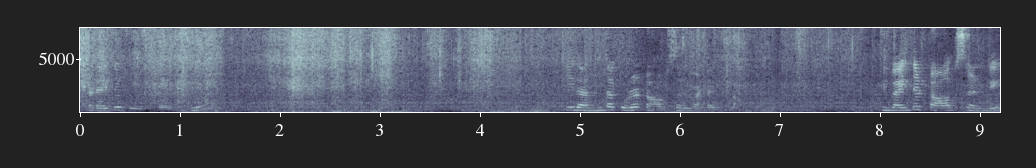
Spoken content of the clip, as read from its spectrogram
ఇక్కడైతే చూసుకోవచ్చు. ఇదంతా కూడా టాప్స్ అనమాట ఇట్లా. ఇవైతే టాప్స్ అండి.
